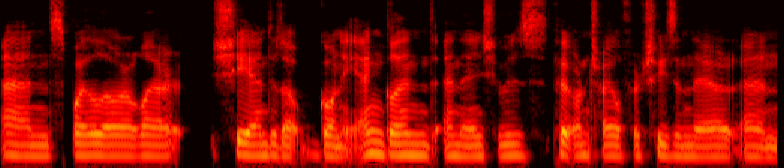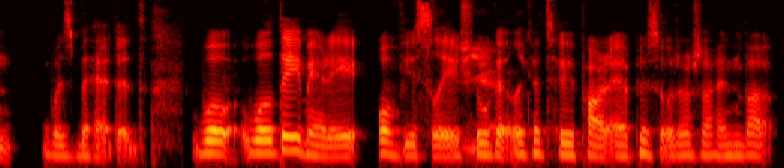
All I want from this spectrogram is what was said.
And spoiler alert, she ended up going to England and then she was put on trial for treason there and was beheaded. Well, well, day Mary, obviously, she'll Yeah. get like a two part episode or something, but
